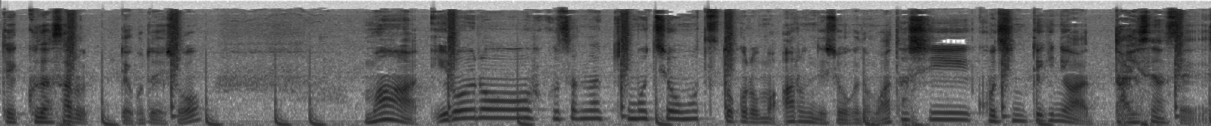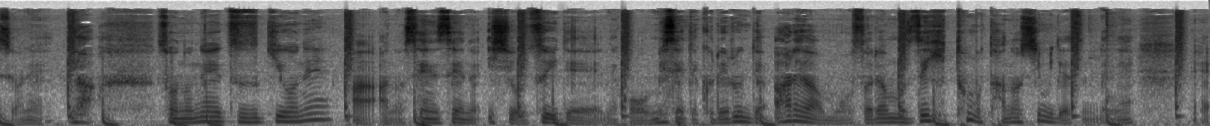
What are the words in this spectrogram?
てくださるってことでしょ？まあいろいろ複雑な気持ちを持つところもあるんでしょうけど私個人的には大賛成ですよね。いやそのね続きをね、あ、あの先生の意思を継いで、ね、こう見せてくれるんであればもうそれはもう是非とも楽しみですんでね、え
